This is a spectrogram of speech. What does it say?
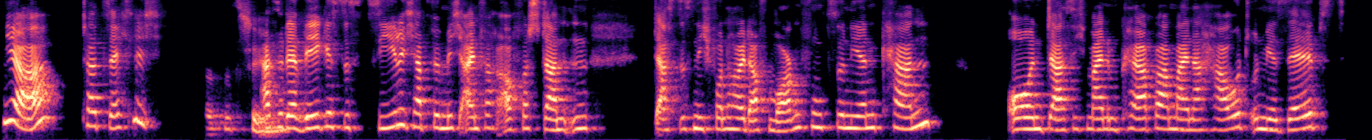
Ja, tatsächlich. Das ist schön. Also der Weg ist das Ziel. Ich habe für mich einfach auch verstanden, dass das nicht von heute auf morgen funktionieren kann und dass ich meinem Körper, meiner Haut und mir selbst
